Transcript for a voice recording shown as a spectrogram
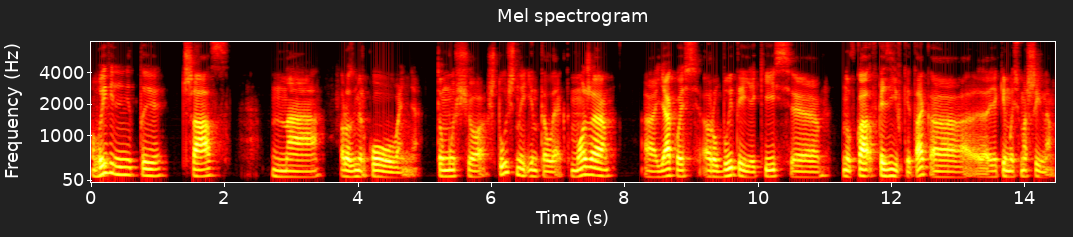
вивільнити час на розмірковування, тому що штучний інтелект може якось робити якісь е, ну, вказівки так, е, якимось машинам.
